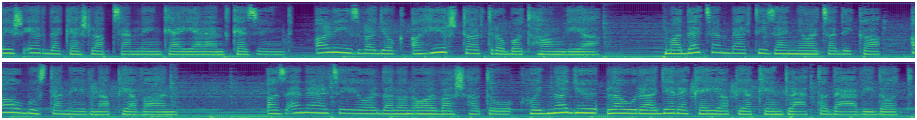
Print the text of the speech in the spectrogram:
és érdekes lapszemlénkkel jelentkezünk. Alíz vagyok, a hírstart robot hangja. Ma december 18-a, Augusta névnapja van. Az NLC oldalon olvasható, hogy nagyő, Laura a gyerekei apjaként látta Dávidot.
